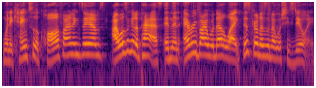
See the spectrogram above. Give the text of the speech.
when it came to the qualifying exams, I wasn't gonna pass. And then everybody would know like, this girl doesn't know what she's doing.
